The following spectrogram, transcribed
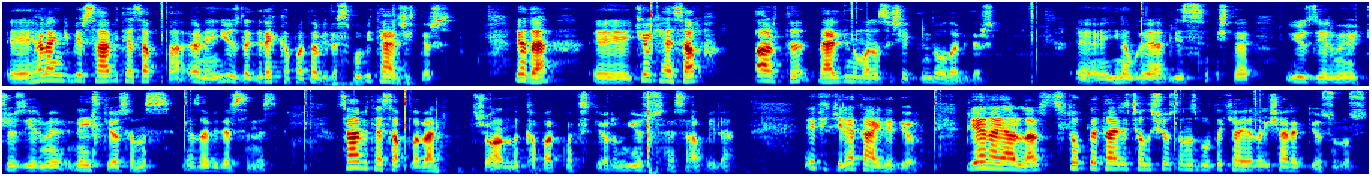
e, herhangi bir sabit hesapla örneğin yüzde direkt kapatabiliriz. Bu bir tercihtir. Ya da e, kök hesap artı vergi numarası şeklinde olabilir. E, yine buraya biz işte 120, 320 ne istiyorsanız yazabilirsiniz. Sabit hesapla ben şu anlık kapatmak istiyorum. 100 hesabıyla. F2 ile kaydediyorum. Diğer ayarlar stok detaylı çalışıyorsanız buradaki ayarı işaretliyorsunuz.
